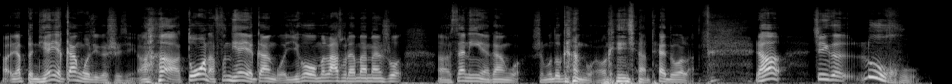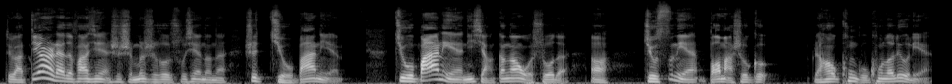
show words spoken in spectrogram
啊，人家本田也干过这个事情啊，多呢。丰田也干过，以后我们拉出来慢慢说。啊，三菱也干过，什么都干过。我跟你讲，太多了。然后这个路虎，对吧？第二代的发现是什么时候出现的呢？是九八年。九八年，你想，刚刚我说的啊，九四年宝马收购，然后控股控了六年，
